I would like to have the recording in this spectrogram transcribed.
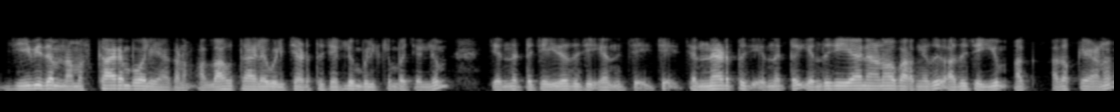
ജീവിതം നമസ്കാരം പോലെയാകണം. അള്ളാഹു താല വിളിച്ചടുത്ത് ചെല്ലും വിളിക്കുമ്പോൾ ചെല്ലും ചെന്നിട്ട് ചെയ്തത് ചെന്നിടത്ത് എന്നിട്ട് എന്ത് ചെയ്യാനാണോ പറഞ്ഞത് അത് ചെയ്യും. അതൊക്കെയാണ്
